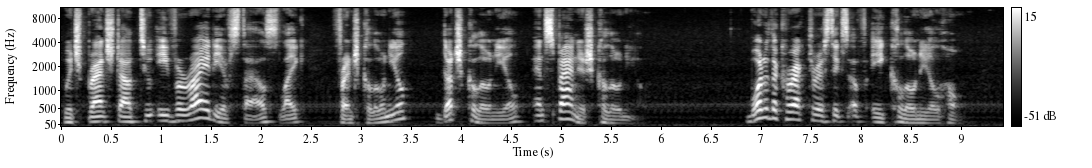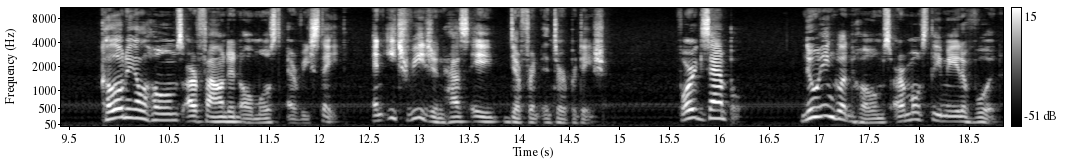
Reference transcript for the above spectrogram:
which branched out to a variety of styles like French colonial, Dutch colonial, and Spanish colonial. What are the characteristics of a colonial home? Colonial homes are found in almost every state, and each region has a different interpretation. For example, New England homes are mostly made of wood,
